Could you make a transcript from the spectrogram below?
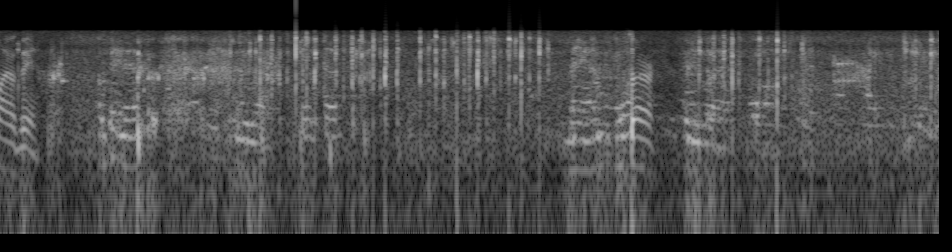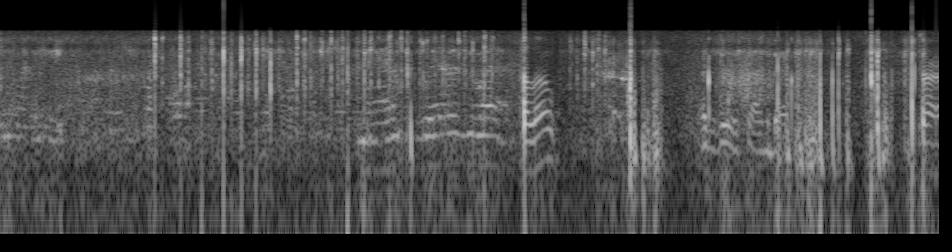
Line with me. Okay, ma'am. Ma'am. Sir. Ma'am, where are you at? Hello? I just heard a shot in the back. Sir.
